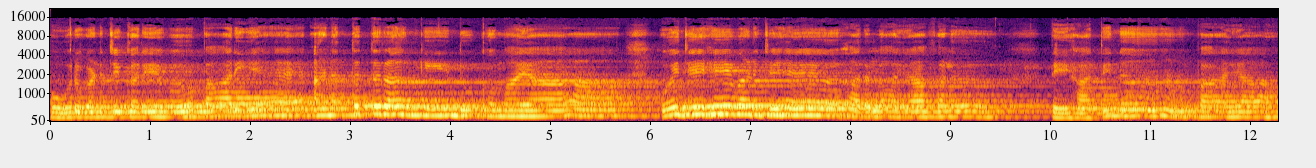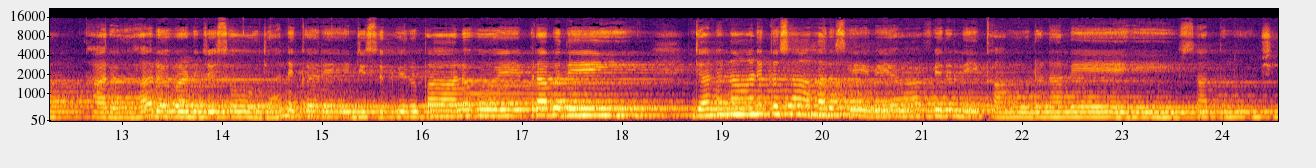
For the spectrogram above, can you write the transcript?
ਹੋਰ ਵਣਜ ਕਰੇ ਵਪਾਰੀਐ ਅਨੰਤ ਤਰੰਗੀ ਦੁਖ ਮਾਇਆ। ਓਏ ਜਿਹੇ ਵਣਜ ਹਰ ਲਾਇਆ ਫਲ ਤੇ ਹਾਤਿਨ ਪਾਇਆ। ਹਰ ਹਰ ਵਣਜ ਸੋ ਜਨ ਕਰੇ, ਜਿਸ ਕਿਰਪਾਲ ਹੋਏ ਪ੍ਰਭ ਦੇਈ। ਜਨ ਨਾਨਕ ਸਾਹਰ ਸੇਵਿਆ, ਫਿਰ ਲੇਖਾ ਮੂਲ ਨ ਲੇਹੀ। ਸਤਨਾਮ ਸ਼੍ਰੀ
